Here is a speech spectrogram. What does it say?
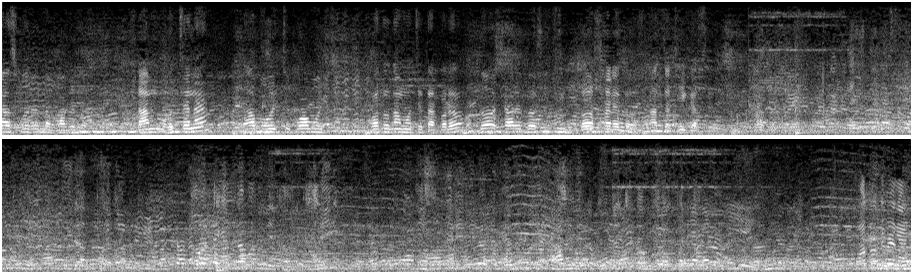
কাজ করে না পাবে না। দাম হচ্ছে না? দাম হচ্ছে কম হচ্ছে। কত দাম হচ্ছে তারপরেও? দশ সাড়ে দশ দশ সাড়ে দশ। আচ্ছা ঠিক আছে। এটা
